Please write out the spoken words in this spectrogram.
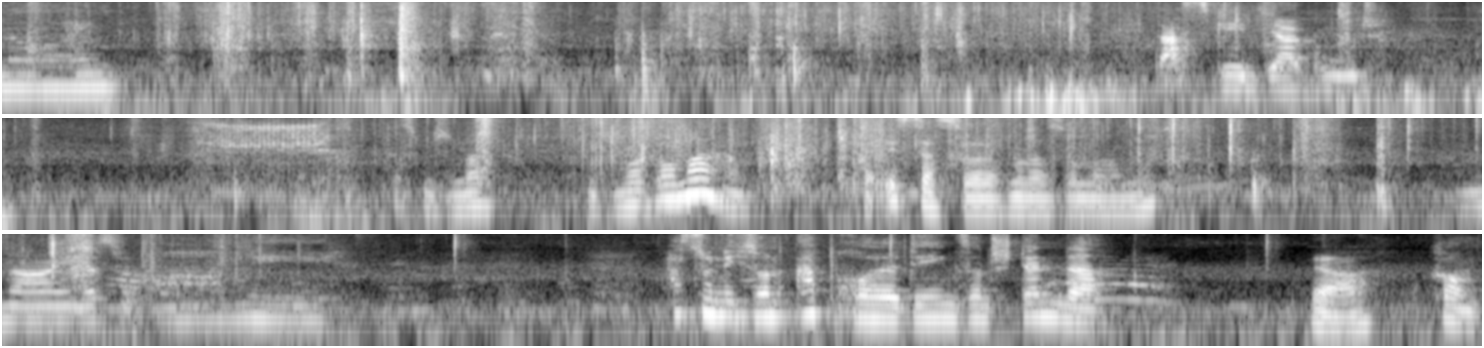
nein. Das geht ja gut. Das müssen wir, müssen wir so machen. Da ist das so, dass man das so machen muss. Nein, das wird. Oh nee. Hast du nicht so ein Abrollding, so ein Ständer? Ja. Komm,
